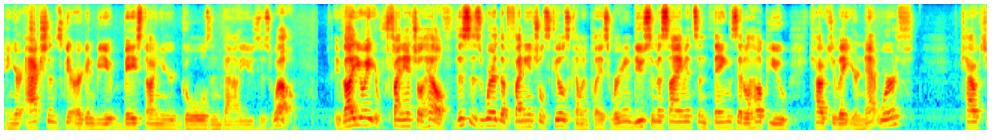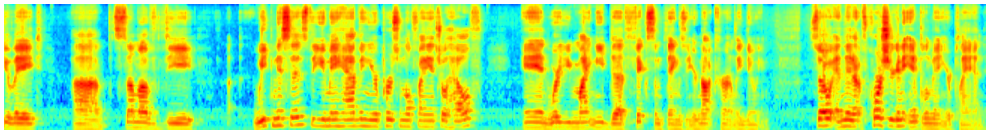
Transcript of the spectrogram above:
and your actions are going to be based on your goals and values as well. Evaluate your financial health. This is where the financial skills come in place. We're going to do some assignments and things that'll help you calculate your net worth, calculate uh, some of the weaknesses that you may have in your personal financial health, and where you might need to fix some things that you're not currently doing. So, and then of course, you're going to implement your plan.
